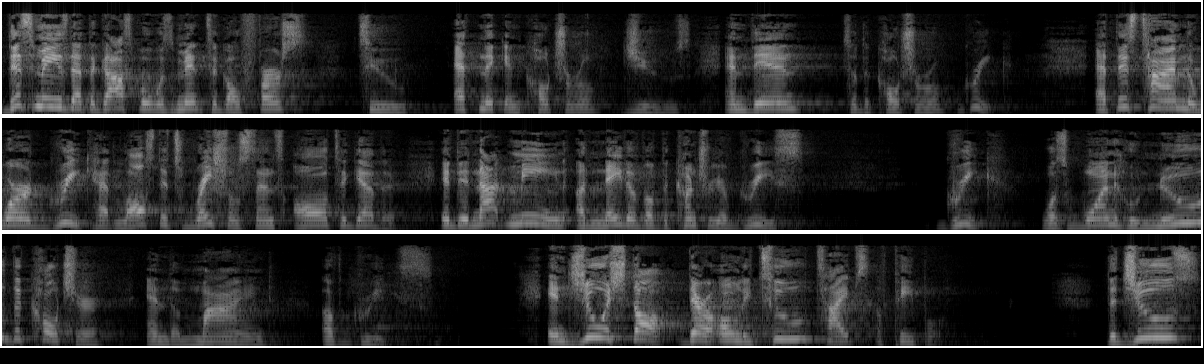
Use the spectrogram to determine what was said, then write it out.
This means that the gospel was meant to go first to ethnic and cultural Jews and then to the cultural Greek. At this time, the word Greek had lost its racial sense altogether. It did not mean a native of the country of Greece. Greek was one who knew the culture and the mind of Greece. In Jewish thought, there are only two types of people. The Jews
